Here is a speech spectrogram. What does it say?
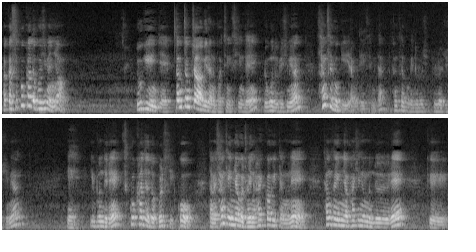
아까 스코어 카드 보시면요 여기 이제 점점점이라는 버튼이 있으신데 요거 누르시면 상세 보기라고 되어 있습니다. 상세 보기 눌러, 눌러주시면 예, 이분들의 스코어 카드도 볼 수 있고 그다음에 상세 입력을 저희는 할 거기 때문에 상세 입력 하시는 분들의 그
